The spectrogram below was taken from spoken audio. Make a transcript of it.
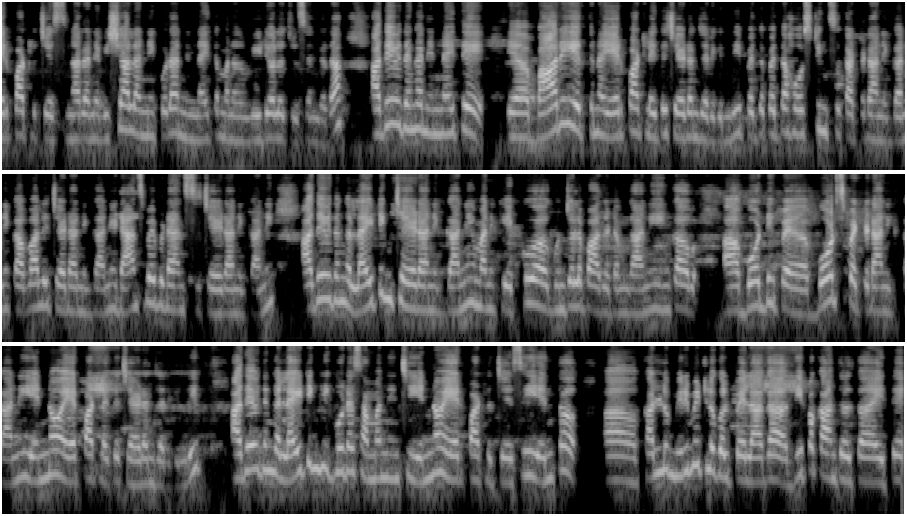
ఏర్పాట్లు చేస్తున్నారు అనే విషయాలన్నీ కూడా నిన్నైతే మనం వీడియోలో చూసాం కదా. అదే విధంగా నిన్నైతే భారీ ఎత్తున ఏర్పాట్లు అయితే చేయడం జరిగింది. పెద్ద పెద్ద హోస్టింగ్స్ కట్టడానికి కానీ కవ్వాలి చేయడానికి కానీ డాన్స్ బేబీ డాన్స్ చేయడానికి కానీ అదే విధంగా లైటింగ్ చేయడానికి కానీ మనకి ఎక్కువ గుంజలు పాదడం కానీ ఇంకా ఆ బోర్డు బోర్డ్స్ పెట్టడానికి కానీ ఎన్నో ఏర్పాట్లు అయితే చేయడం జరిగింది. అదే విధంగా లైటింగ్కి కూడా సంబంధించి ఎన్నో ఏర్పాట్లు చేసి ఎంతో ఆ కళ్ళు మిరిమిట్లు గొలిపేలాగా దీపకాంతులతో అయితే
